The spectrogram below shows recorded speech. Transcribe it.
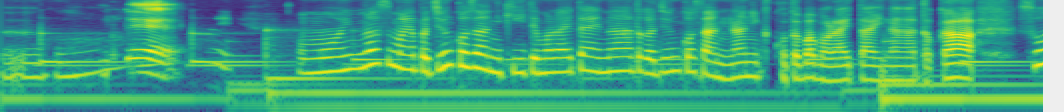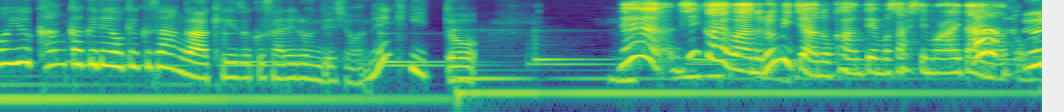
ので。思います。もんやっぱ純子さんに聞いてもらいたいなとか純子さんに何か言葉もらいたいなとかそういう感覚でお客さんが継続されるんでしょうねきっと。ね次回はあのルミちゃんの鑑定もさせてもらいたいなと嬉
